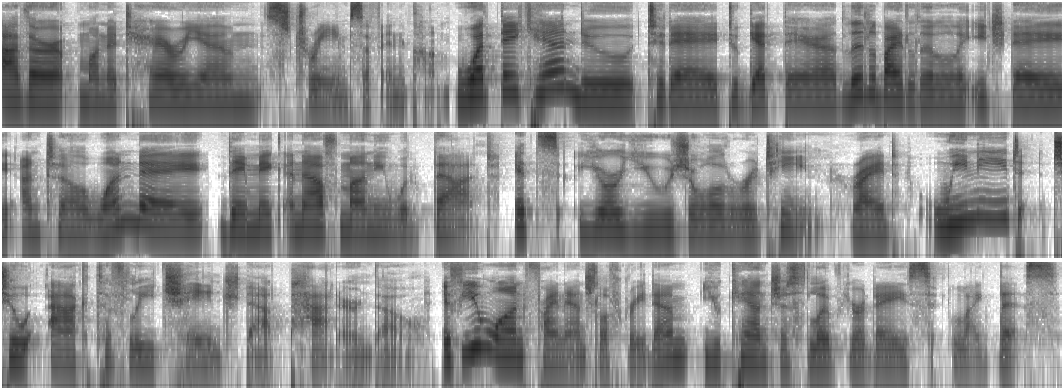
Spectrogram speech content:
other monetarian streams of income. What they can do today to get there little by little each day until one day they make enough money with that. It's your usual routine, right? We need to actively change that pattern though. If you want financial freedom, you can't just live your days like this.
